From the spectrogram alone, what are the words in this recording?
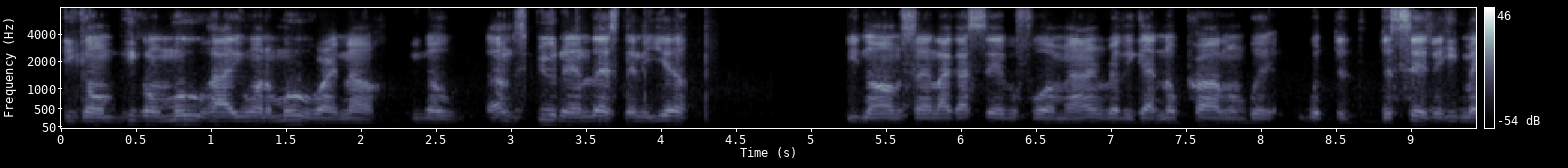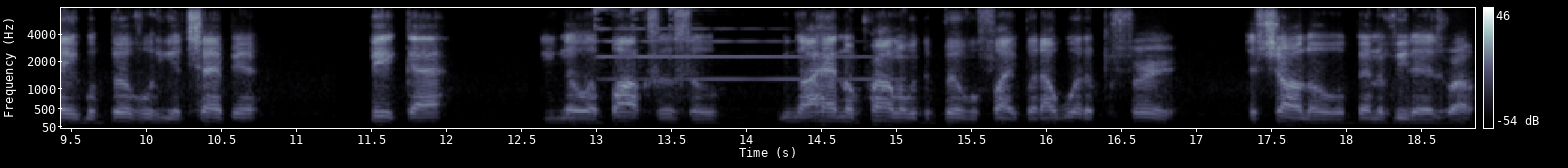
he gonna he gonna move how you want to move right now. You know, undisputed in less than a year. You know what I'm saying? Like I said before, man, I ain't really got no problem with with the decision he made with Bivol. He a champion, big guy, you know, a boxer. So, you know, I had no problem with the Bivol fight, but I would have preferred the Charlo or Benavidez route.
